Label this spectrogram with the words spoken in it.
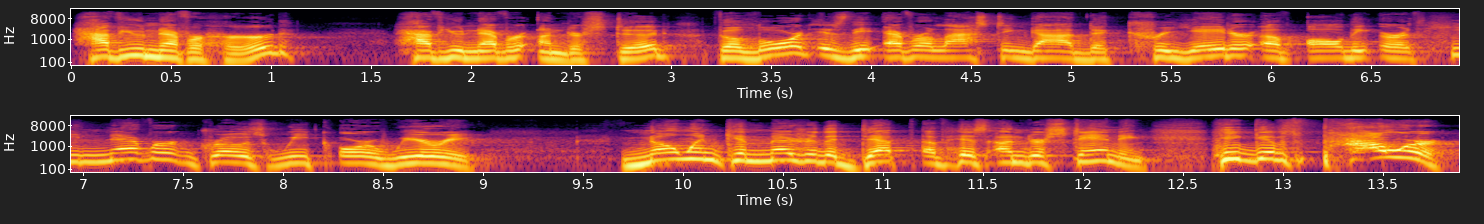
Have you never heard? Have you never understood? The Lord is the everlasting God, the creator of all the earth. He never grows weak or weary. No one can measure the depth of his understanding. He gives power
